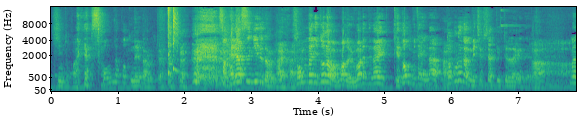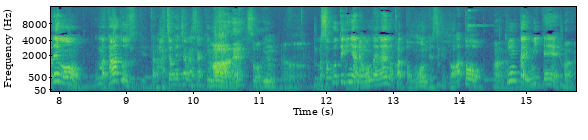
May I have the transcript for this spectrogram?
シーンとかいやそんなことねえだろみたいな。早すぎるだろみたいな。はいはい。はいそんなにドラマまだ生まれてないけどみたいなはい。ところがめちゃくちゃって言ってるだけで、あまあでも、まあ、タートルズって言ったらはちゃめちゃな作あ品。まあねそうね。うん。うん。まあ、そこ的にはね問題ないのかと思うんですけどあと、はい。今回見て、は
